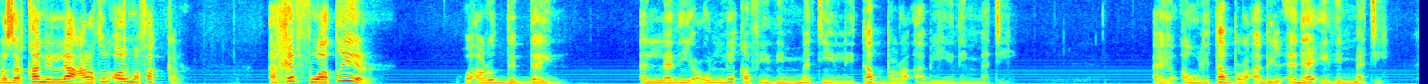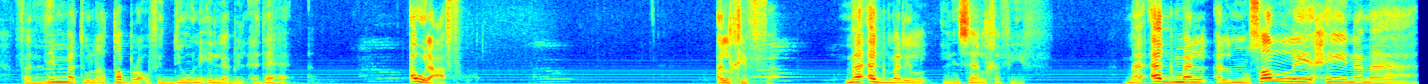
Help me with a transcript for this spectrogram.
رزقني الله على طول أول ما أفكر. أخف وأطير وأرد الدين الذي علق في ذمتي لتبرأ به ذمتي. أي أو لتبرأ بالأداء ذمتي. فالذمة لا تبرأ في الديون إلا بالأداء. أو العفو. الخفة. ما أجمل الإنسان الخفيف. ما أجمل المصلي حينما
